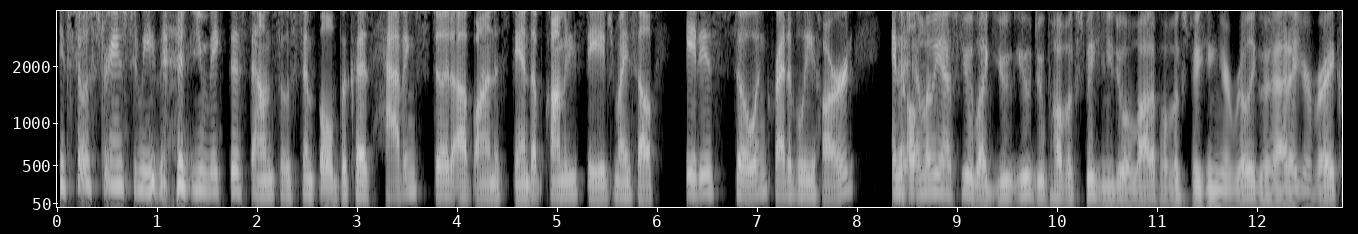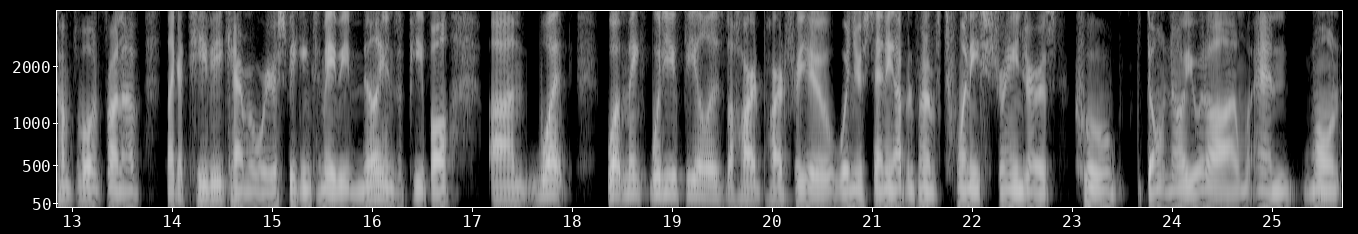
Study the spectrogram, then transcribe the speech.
It's so strange to me that you make this sound so simple because having stood up on a stand up comedy stage myself, it is so incredibly hard. And, and, and, let me ask you, like you you do public speaking, you do a lot of public speaking. You're really good at it. You're very comfortable in front of like a TV camera where you're speaking to maybe millions of people. Um, what what make what do you feel is the hard part for you when you're standing up in front of 20 strangers who don't know you at all and, and won't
